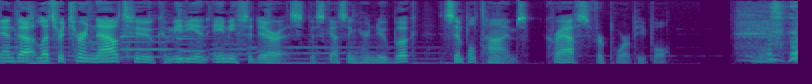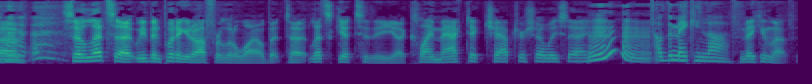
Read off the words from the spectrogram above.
And uh, let's return now to comedian Amy Sedaris discussing her new book, Simple Times Crafts for Poor People. Um, so let's, uh, we've been putting it off for a little while, but uh, let's get to the uh, climactic chapter, shall we say? Of the making love. Making love.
